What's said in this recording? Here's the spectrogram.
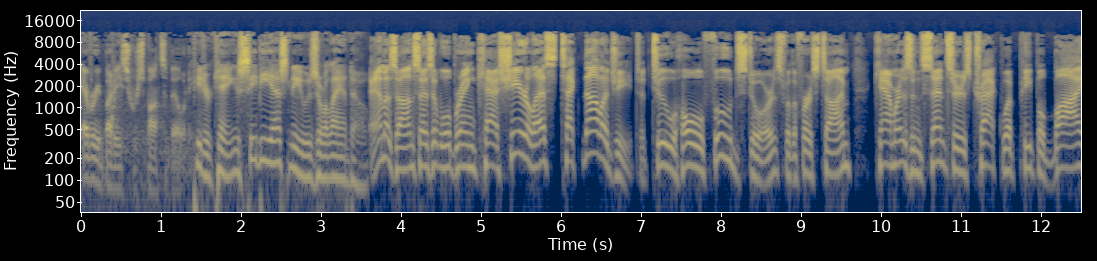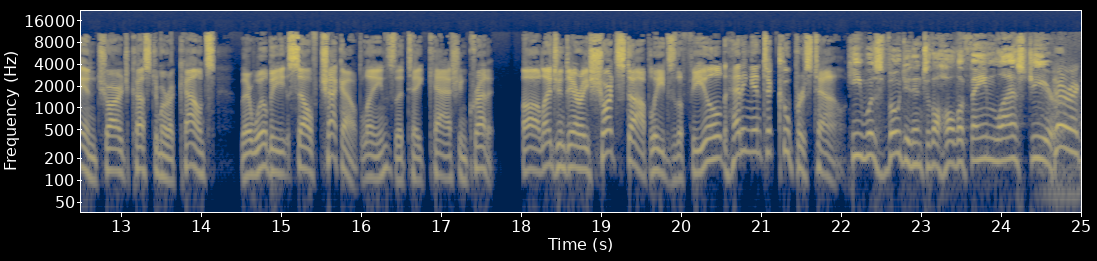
everybody's responsibility. Peter King, CBS News, Orlando. Amazon says it will bring cashierless technology to two Whole Food stores for the first time. Cameras and sensors track what people buy and charge customer accounts. There will be self checkout lanes that take cash and credit. A legendary shortstop leads the field heading into Cooperstown. He was voted into the Hall of Fame last year. Derek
